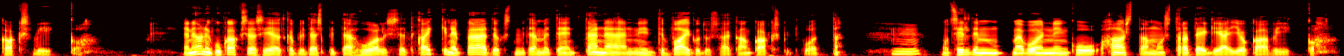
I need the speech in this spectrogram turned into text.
kaksi viikkoa. Ja ne on niin kaksi asiaa, jotka pitäisi pitää huolissa. Että kaikki ne päätökset, mitä me teen tänään, niin vaikutusaika on 20 vuotta. Mm. Mutta silti mä voin niin kuin haastaa mun strategiaa joka viikko,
